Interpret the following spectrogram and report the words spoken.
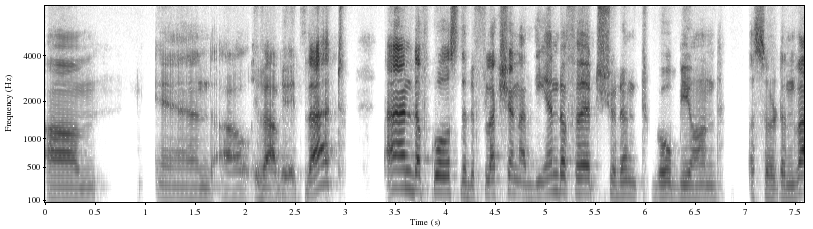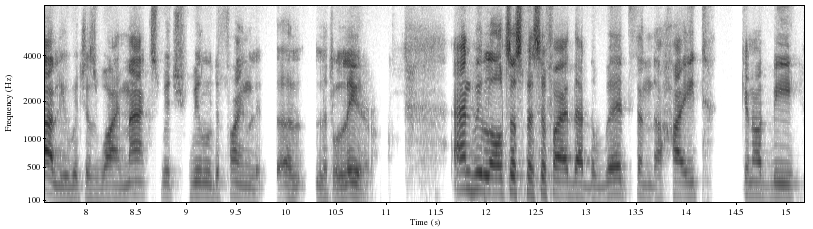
Um, and I'll evaluate that. And of course, the deflection at the end of it shouldn't go beyond a certain value, which is y max, which we'll define a little later. And we'll also specify that the width and the height cannot be,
